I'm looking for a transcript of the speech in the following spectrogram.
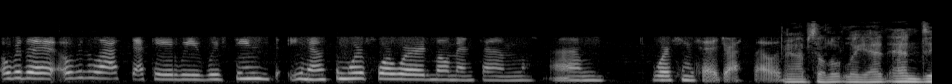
over the over the last decade, we've we've seen you know some more forward momentum. Um, working to address those. Absolutely, and, and uh,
